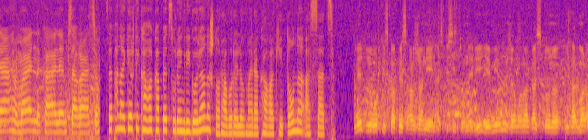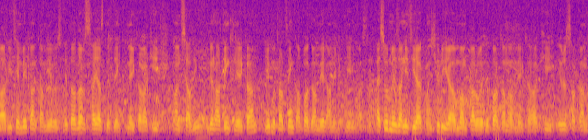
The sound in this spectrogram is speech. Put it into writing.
Դրա համար նկարել եմ ծաղրացու։ Ստեփանակերտի քաղաքապետ Սուրեն Գրիգորյանը շնորհավորելով մայրաքաղաքի տոնը ասաց. Մեր որ իսկապես արժանի են այսպիսի տոների եւ միևնույն ժամանակ այս տոնը մի հարմար առիթ է մեկ անգամ եւս հետադարձ հայացք դենք մեր քաղաքի անցյալին, գնահատենք ներկան եւ մտածենք ապագա մեր անելիքների մասին։ Այսօր մեզանից իրականությունը իրավամբ կարող է հպարտանալ մեր քաղաքի երուսական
